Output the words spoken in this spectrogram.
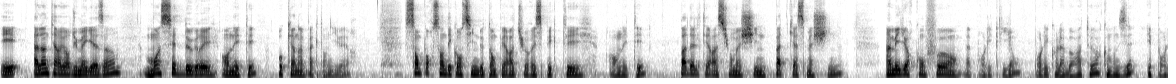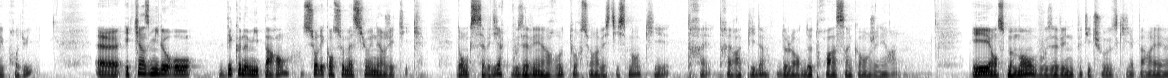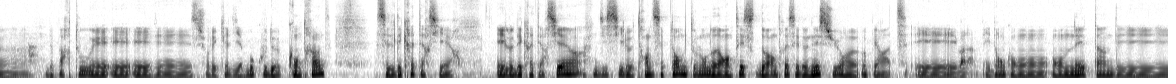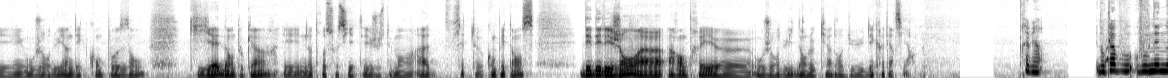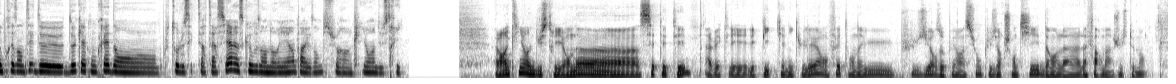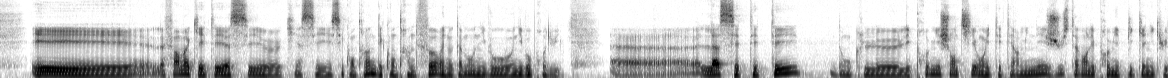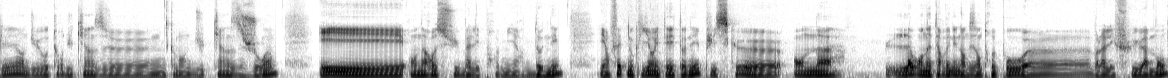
Et à l'intérieur du magasin, moins 7 degrés en été, aucun impact en hiver. 100% des consignes de température respectées en été, pas d'altération machine, pas de casse machine, un meilleur confort bah, pour les clients, pour les collaborateurs, comme on disait, et pour les produits, euh, et 15 000 euros d'économie par an sur les consommations énergétiques. Donc ça veut dire que vous avez un retour sur investissement qui est très très rapide, de l'ordre de 3 à 5 ans en général. Et en ce moment, vous avez une petite chose qui apparaît euh, de partout et, sur lesquelles il y a beaucoup de contraintes, c'est le décret tertiaire. Et le décret tertiaire, d'ici le 30 septembre, tout le monde doit rentrer, ses données sur euh, Et voilà. Et donc, on, on est un des, aujourd'hui un des composants qui aide en tout cas, et notre société justement a cette compétence, d'aider les gens à, rentrer euh, aujourd'hui dans le cadre du décret tertiaire. Très bien. donc là, vous, venez de nous présenter deux, cas concrets dans plutôt le secteur tertiaire. Est-ce que vous en auriez un, par exemple, sur un client industrie? Alors un client industrie, on a cet été, avec les, pics caniculaires, en fait, on a eu plusieurs opérations, plusieurs chantiers dans la, pharma, justement. Et la pharma qui a été assez, euh, qui a ses, contraintes, des contraintes fortes, et notamment au niveau, au niveau produit. Euh, là, cet été, donc les premiers chantiers ont été terminés juste avant les premiers pics caniculaires, du, autour du 15, euh, comment, du 15 juin. Et on a reçu bah, les premières données. Et en fait, nos clients étaient étonnés puisque on a, là où on intervenait dans des entrepôts, voilà, les flux amont,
